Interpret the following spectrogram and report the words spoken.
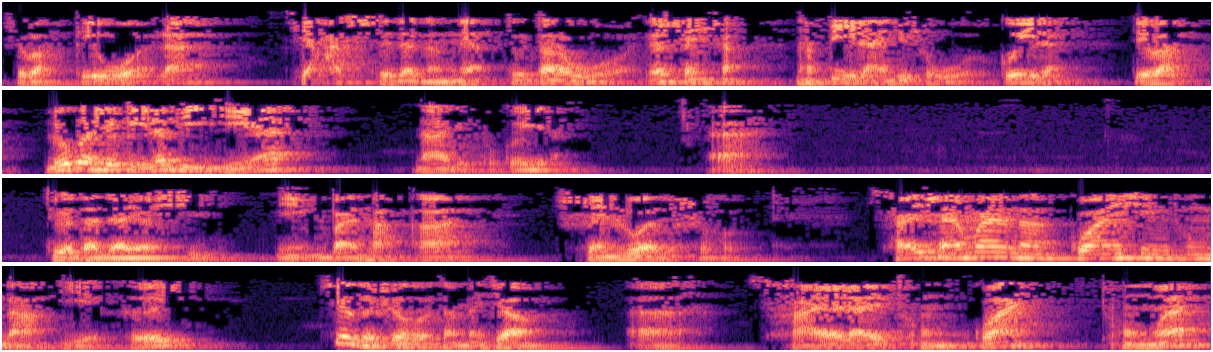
是吧？给我了加持的能量都到了我的身上，那必然就是我贵了，对吧？如果是给了比劫，那就不贵了。啊，这个大家要细明白它啊。身弱的时候，财神外呢，官星通达也可以。这个时候咱们叫啊，财来统官，统啊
